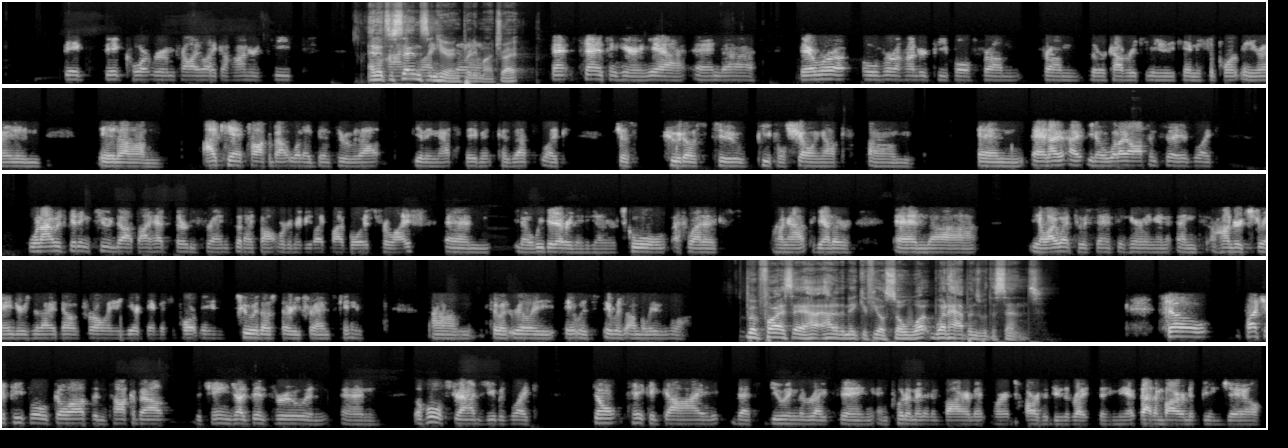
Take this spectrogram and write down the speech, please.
big big courtroom, probably like 100 seats. And it's a sentencing like, hearing, pretty much, right? sentencing hearing, yeah, and uh, there were over a hundred people from from the recovery community came to support me, right? And it, um, I can't talk about what I've been through without giving that statement because that's like just kudos to people showing up. Um, and and I, I, you know, what I often say is like when I was getting tuned up, I had 30 friends that I thought were going to be like my boys for life, and you know, we did everything together: school, athletics, hung out together, and uh, you know, I went to a sentencing hearing and, and 100 strangers that I had known for only a year came to support me, and two of those 30 friends came. Um, so it really, it was, it was unbelievable. Before I say how, how did it make you feel, so what what happens with the sentence? So a bunch of people go up and talk about the change I've been through, and and the whole strategy was like, don't take a guy that's doing the right thing and put him in an environment where it's hard to do the right thing. That environment being jail,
